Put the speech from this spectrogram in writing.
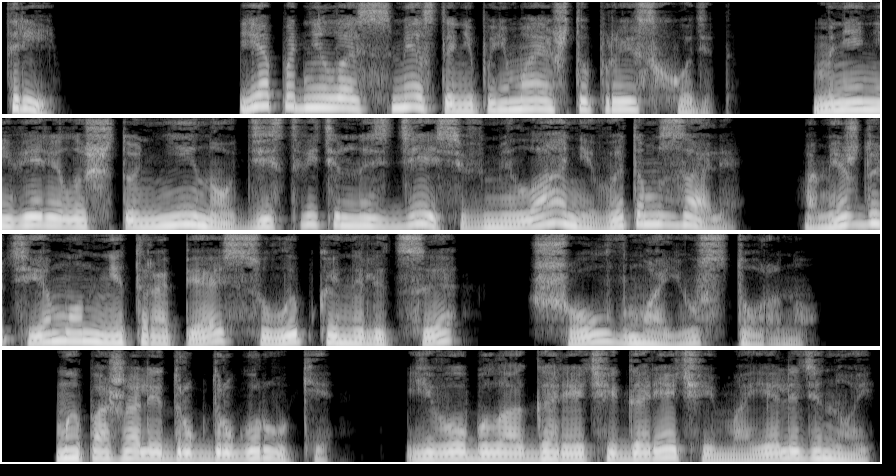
Три. Я поднялась с места, не понимая, что происходит. Мне не верилось, что Нино действительно здесь, в Милане, в этом зале. А между тем он, не торопясь, с улыбкой на лице, шел в мою сторону. Мы пожали друг другу руки. Его была горячей-горячей, моя ледяной.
